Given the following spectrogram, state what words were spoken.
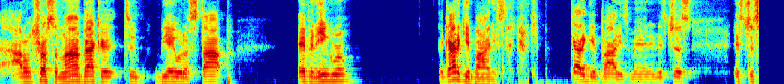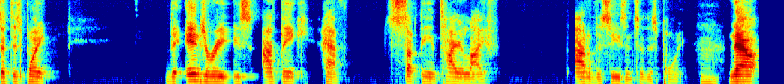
I don't trust the linebacker to be able to stop Evan Engram. They got to get bodies. They got to get got to get bodies, man. And it's just it's just at this point the injuries I think have sucked the entire life out of the season to this point. Hmm. Now,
